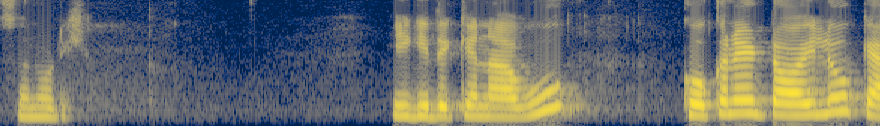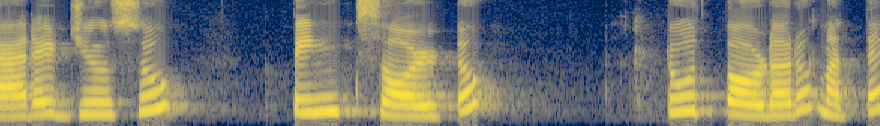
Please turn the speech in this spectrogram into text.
ಸೊ ನೋಡಿ. ಈಗ ಇದಕ್ಕೆ ನಾವು coconut oil carrot juice pink salt tooth powder ಮತ್ತು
